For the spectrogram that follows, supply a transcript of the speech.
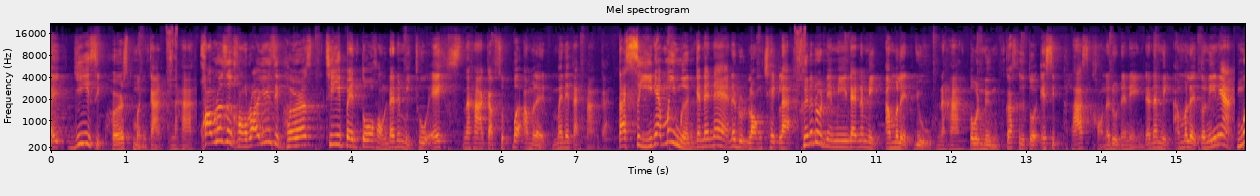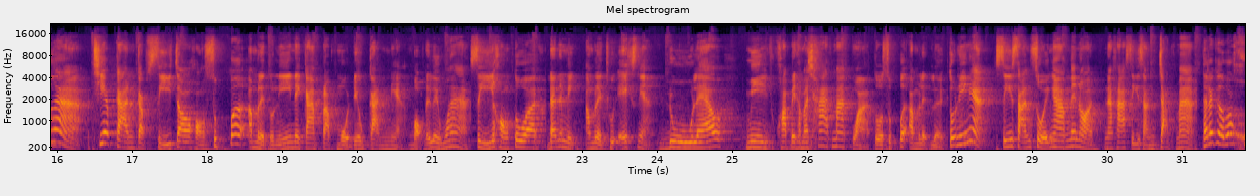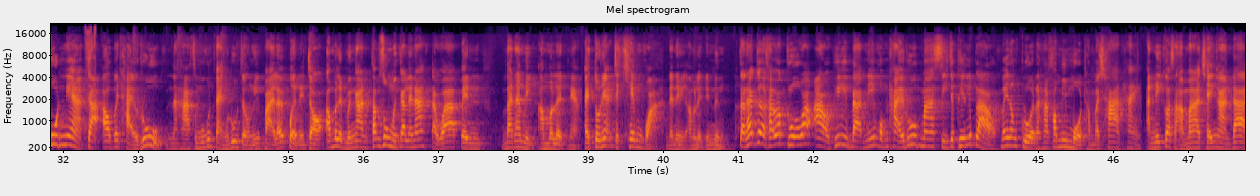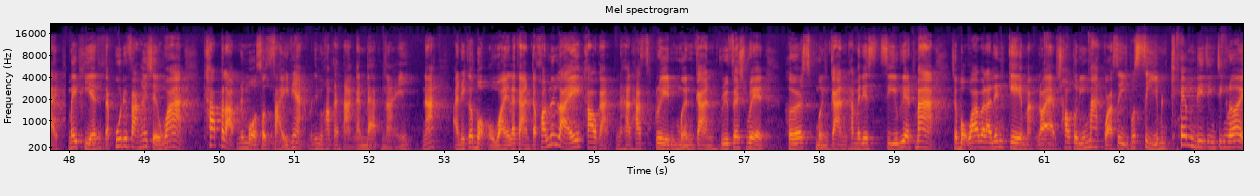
120 Hz เหมือนกันนะคะความรู้สึกของ 120 Hz ที่เป็นตัวของ Dynamic 2X นะคะกับ Super AMOLED ไม่ได้แตกต่างกัน แต่สีเนี่ยไม่เหมือนกันแน่ๆนดุดลองเช็คแล้วคือนดุดเนี่ยมี Dynamic AMOLED อยู่นะคะตัวหนึ่งก็คือตัว S10 Plus ของนดุดนั่นเอง Dynamic AMOLED ตัวนี้เนี่ยเมื่อเทียบกันกับสีจอของ Super AMOLED ตัวนี้ในการปรับโหมดเดียวกันเนี่ย บอกได้เลยว่าสีของตัว Dynamic AMOLED 2X เนี่ย ดูแล้วมีความเป็นธรรมชาติมากกว่าตัว Super AMOLED เลย ตัวนี้เนี่ย สีสันสวยงามแน่นอนนะคะ สีสันจัดมาก แต่ถ้าเกิดว่าคุณเนี่ย จะเอาไปถ่ายรูปนะคะ สมมุติคุณแต่งรูปจากตรงนี้ไปแล้วไปเปิดในจอ AMOLED เหมือนกันซัมซุงเหมือนกันเลยนะ แต่ว่าเป็น Dynamic AMOLED เนี่ยไอตัวเนี้ยจะเข้มกว่า Dynamic AMOLED นิดนึง แต่ถ้าเกิดใครว่ากลัวว่าอ้าวพี่แบบนี้ผมถ่ายรูปมาสีจะเพี้ยนหรือเปล่า ไม่ต้องกลัวนะคะเขามีโหมดธรรมชาติให้ อันนี้ก็สามารถใช้งานได้ไม่เพี้ยน แต่พูดให้ฟังให้เฉยว่าถ้าปรับในโหมดสดใสเนี่ยมันจะมีความแตกต่างกันแบบไหนนะอันนี้ก็บอกเอาไว้แล้วกันแต่ความลื่นไหลเท่ากันนะฮะทัชสกรีนเหมือนกัน refresh rate Hertz เหมือนกันถ้าไม่ได้ซีเรียสมาก จะบอกว่าเวลาเล่นเกมอะเราแอบชอบตัวนี้มากกว่าสีเพราะสีมันเข้มดีจริง ๆ เลย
